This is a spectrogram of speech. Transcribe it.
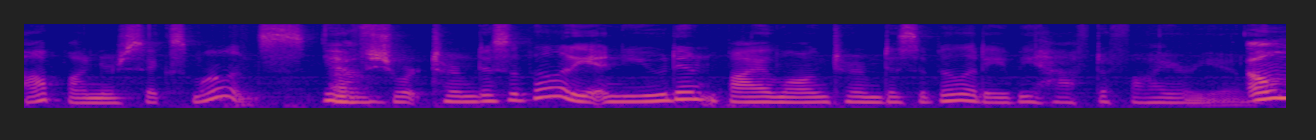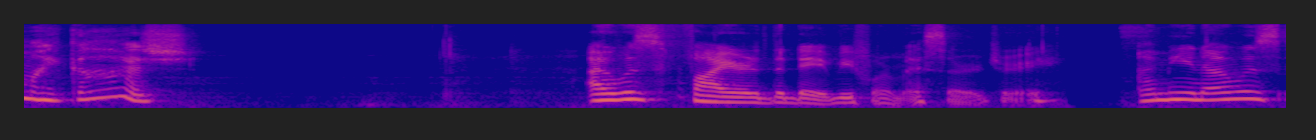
up on your six months Yeah. of short-term disability, and you didn't buy long-term disability. We have to fire you." Oh my gosh. I was fired the day before my surgery. I mean, I was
